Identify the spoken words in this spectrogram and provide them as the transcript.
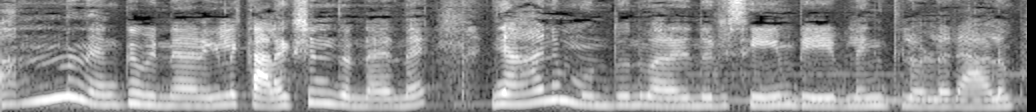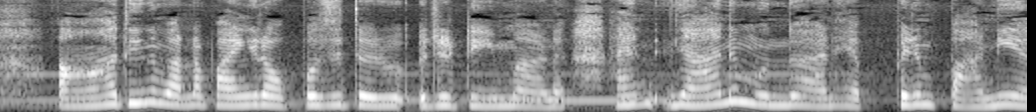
അന്ന് ഞങ്ങൾക്ക് പിന്നെ ആണെങ്കിൽ കളക്ഷൻസ് ഉണ്ടായിരുന്നേ. ഞാനും മുന്തു എന്ന് പറയുന്ന ഒരു സെയിം വേവ് ലെങ്ത്തിലുള്ള ഒരാളും ആദ്യം എന്ന് പറഞ്ഞാൽ ഭയങ്കര ഓപ്പോസിറ്റ് ഒരു ഒരു ടീമാണ് ആൻഡ് ഞാനും ആണ് എപ്പോഴും പണിയൊക്കെ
